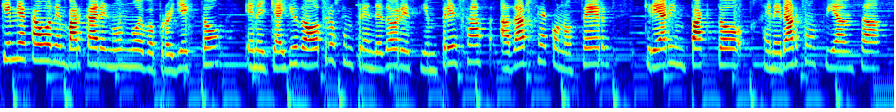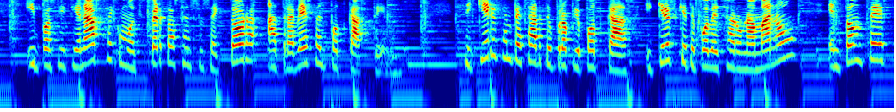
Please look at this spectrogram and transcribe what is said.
que me acabo de embarcar en un nuevo proyecto en el que ayudo a otros emprendedores y empresas a darse a conocer, crear impacto, generar confianza y posicionarse como expertos en su sector a través del podcasting. Si quieres empezar tu propio podcast y crees que te puede echar una mano, entonces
